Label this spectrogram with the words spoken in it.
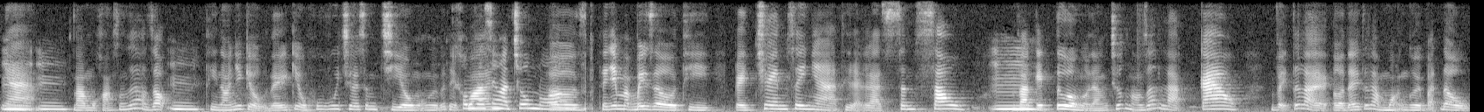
nhà ừ, ừ. một khoảng sân rất là rộng ừ. thì nó như kiểu đấy kiểu khu vui chơi sân chiều mọi người có thể không qua sinh hoạt chung đúng không? Ờ, thế nhưng mà bây giờ thì cái trend xây nhà thì lại là sân sau ừ. và cái tường ở đằng trước nó rất là cao vậy tức là ở đây tức là mọi người bắt đầu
